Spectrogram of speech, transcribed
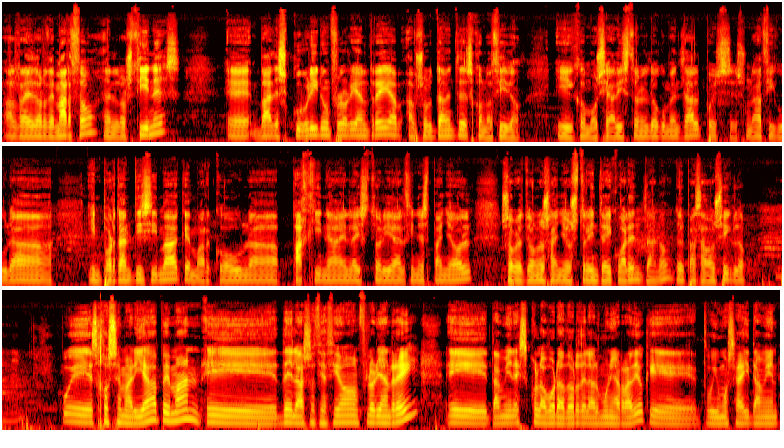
alrededor de marzo en los cines eh, va a descubrir un Florian Rey absolutamente desconocido. Y como se ha visto en el documental, pues es una figura importantísima que marcó una página en la historia del cine español, sobre todo en los años 30 y 40 ¿no? del pasado siglo. Pues José María Pemán, eh, de la Asociación Florian Rey, eh, también es colaborador de la Almunia Radio, que tuvimos ahí también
